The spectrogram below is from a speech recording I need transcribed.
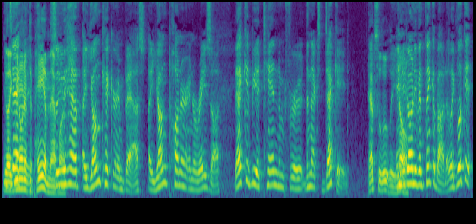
Exactly. Like we don't have to pay him that so much. So you have a young kicker in Bass, a young punter in Araiza. That could be a tandem for the next decade. Absolutely, and no. you don't even think about it. Like look at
